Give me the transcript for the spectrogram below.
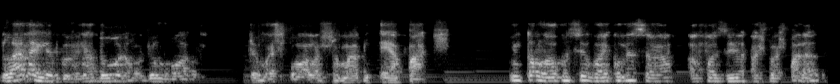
lá na Ilha do Governador, onde eu moro, tem uma escola chamada EAPAT, então lá você vai começar a fazer as suas paradas.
